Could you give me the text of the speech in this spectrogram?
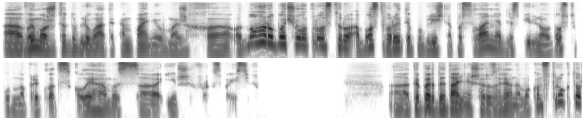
Ви можете дублювати кампанію в межах е, одного робочого простору або створити публічне посилання для спільного доступу, наприклад, з колегами з е, інших. А Тепер детальніше розглянемо конструктор.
